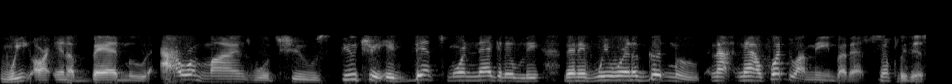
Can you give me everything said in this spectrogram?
we are in a bad mood, our minds will choose future events more negatively than if we were in a good mood. Now, now what do I mean by that? Simply this.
